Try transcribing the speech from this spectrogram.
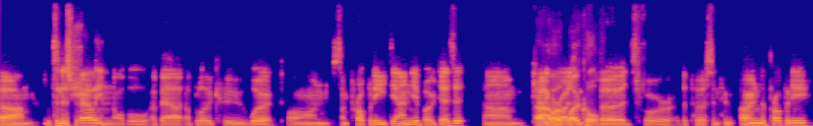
Um, it's an Australian novel about a bloke who worked on some property down near Beaudesert, um, categorizing local. birds for the person who owned the property,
